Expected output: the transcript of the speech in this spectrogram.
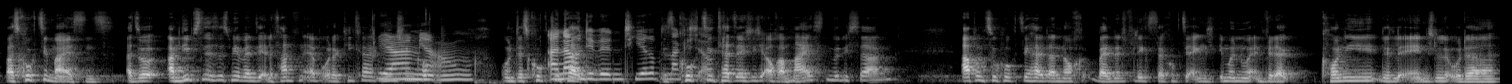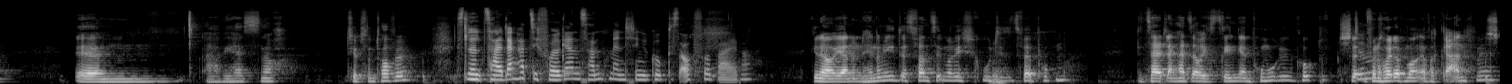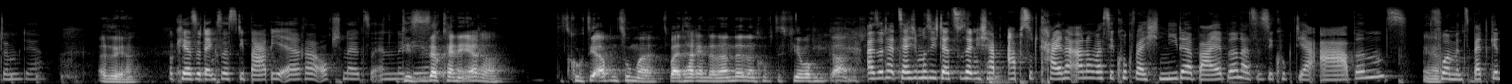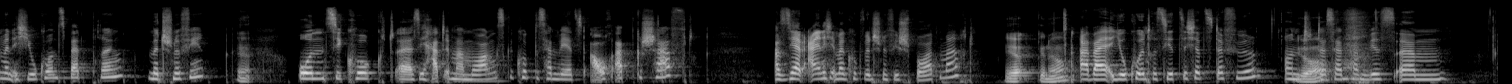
was, guckt sie meistens? Also am liebsten ist es mir, wenn sie Elefanten-App oder Kika Ja, Hähnchen mir guckt. auch. Und das guckt sie Anna ta- und die wilden Tiere das mag guckt ich sie auch. tatsächlich auch am meisten, würde ich sagen. Ab und zu guckt sie halt dann noch bei Netflix, da guckt sie eigentlich immer nur entweder Conny, Little Angel oder ähm, ah, wie heißt es noch? Chips und Toffel. Eine Zeit lang hat sie voll gern Sandmännchen geguckt, das auch vorbei war. Genau, Jan und Henry, das fand sie immer richtig gut, diese zwei Puppen. Eine Zeit lang hat sie auch extrem gern Pumuckl geguckt. Stimmt. Von heute auf morgen einfach gar nicht mehr. Stimmt, ja. Also ja. Okay, also denkst du, dass die Barbie-Ära auch schnell zu Ende Das geht? ist auch keine Ära. Das guckt sie ab und zu mal. Zwei Tage hintereinander, dann guckt es vier Wochen gar nicht. Also tatsächlich muss ich dazu sagen, ich habe absolut keine Ahnung, was sie guckt, weil ich nie dabei bin. Also sie guckt ja abends, Ja. vor dem ins Bett gehen, wenn ich Joko ins Bett bringe, mit Schnüffi. Ja. Und sie guckt, äh, sie hat immer morgens geguckt, das haben wir jetzt auch abgeschafft. Also sie hat eigentlich immer geguckt, wenn Schnüffi Sport macht. Ja, genau. Aber Joko interessiert sich jetzt dafür. Und Ja. deshalb haben wir es, ähm,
